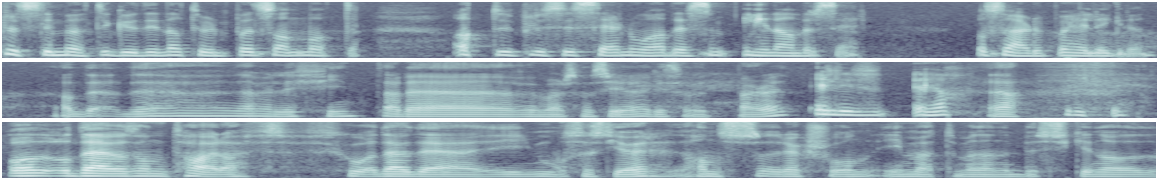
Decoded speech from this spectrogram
plutselig møter Gud i naturen på en sånn måte. At du plutselig ser noe av det som ingen andre ser. Og så er du på hellig grunn. Ja, det, det, det er veldig fint. Er det, hvem er det som sier det? Elisabeth Barrett? Eller Ja, Ja. riktig. Og, og det er jo sånn tar av sko Det er jo det Moses gjør. Hans reaksjon i møte med denne busken og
